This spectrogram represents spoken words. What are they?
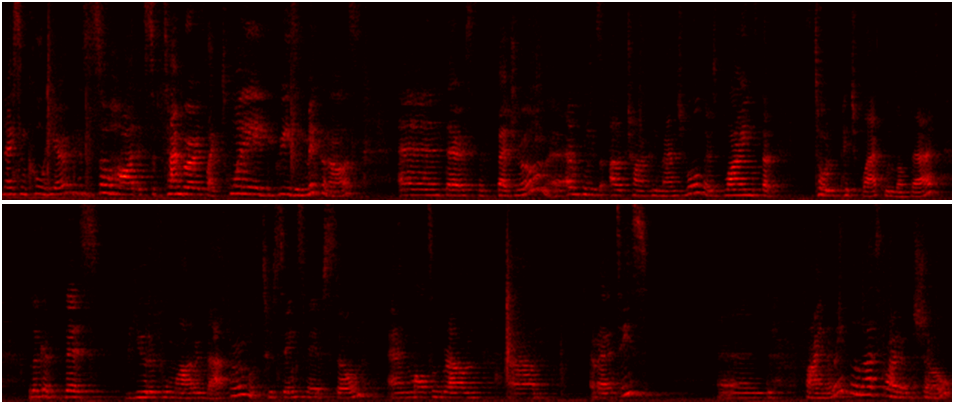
Nice and cool here because it's so hot. It's September, it's like 28 degrees in Mykonos. And there's the bedroom. Everything is electronically manageable. There's blinds that it's totally pitch black. We love that. Look at this beautiful modern bathroom with two sinks made of stone and Molton Brown um, amenities. And finally, the last part of the show,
